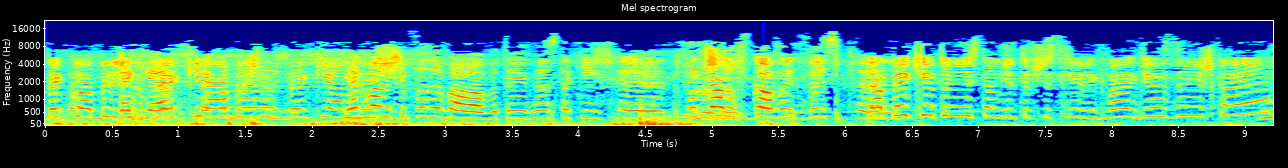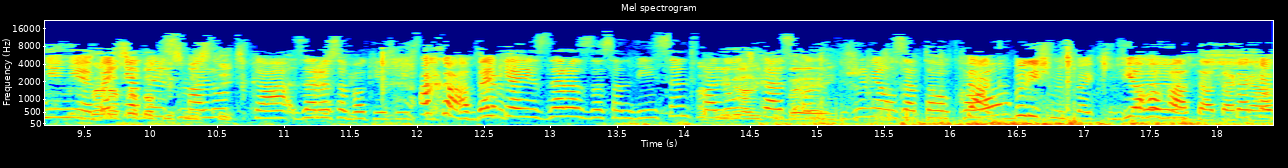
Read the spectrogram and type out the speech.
Bekła, byliśmy Bekia? w Bekia, Jak byliśmy w Bekia. Jak wam się podobała, bo to jedna z takich e, wysp. e, Ta Bekia to nie jest tam, gdzie te wszystkie gwa- gwiazdy mieszkają? Nie, nie, Zaraz Bekia to obok jest jest Mystic. malutka, zaraz obok jest Mystic, Aha, a Bekia zaraz- jest zaraz za San Vincent, Admiralty malutka z Bay. olbrzymią zatoką. Tak, byliśmy w Beki. Wiochowata E, taka.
